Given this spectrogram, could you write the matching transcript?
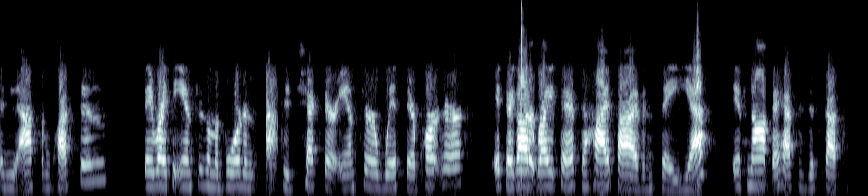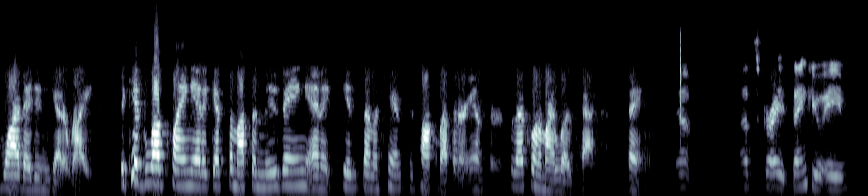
and you ask them questions. They write the answers on the board and have to check their answer with their partner. If they got it right they have to high five and say yes. If not they have to discuss why they didn't get it right. The kids love playing it. It gets them up and moving and it gives them a chance to talk about their answers. So that's one of my low tech things. Yep. That's great. Thank you, Eve.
